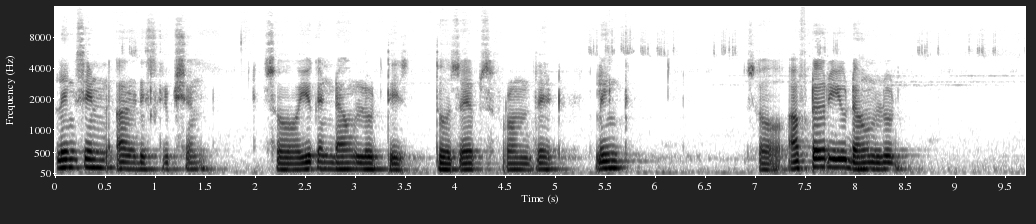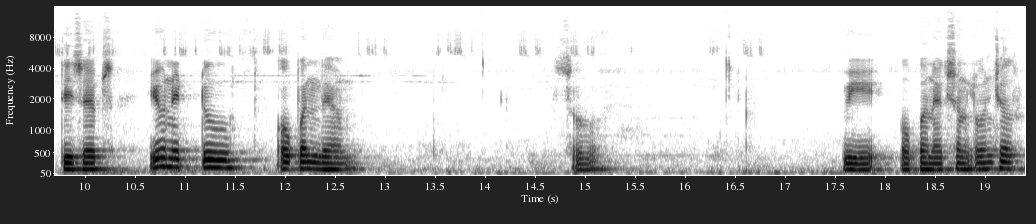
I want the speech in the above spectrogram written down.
links in our description, so you can download these those apps from that link. So after you download these apps, you need to open them so we open action launcher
